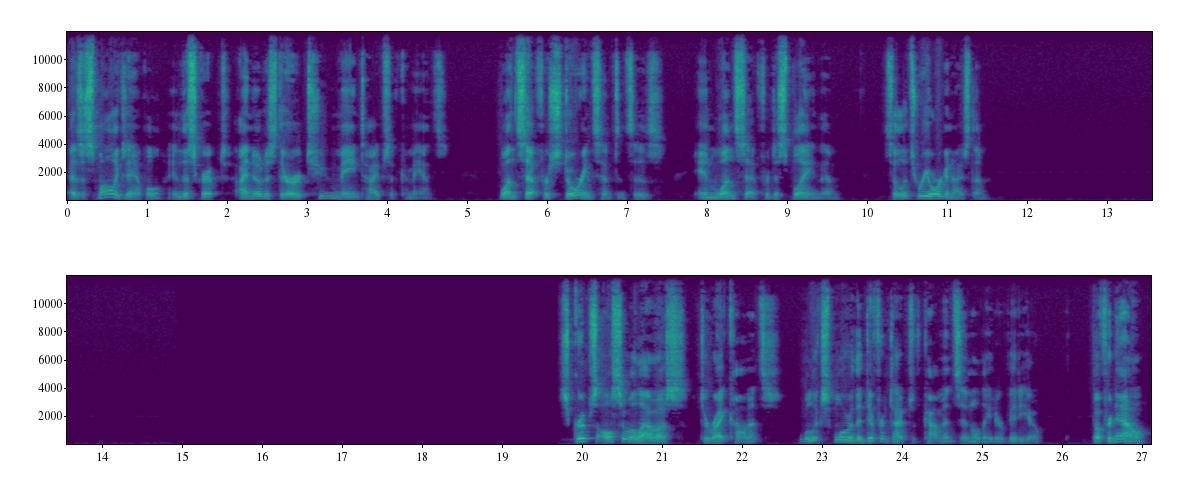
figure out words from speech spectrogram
As a small example, in this script, I notice there are two main types of commands. One set for storing sentences, and one set for displaying them. So let's reorganize them. Scripts also allow us to write comments. We'll explore the different types of comments in a later video. But for now,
